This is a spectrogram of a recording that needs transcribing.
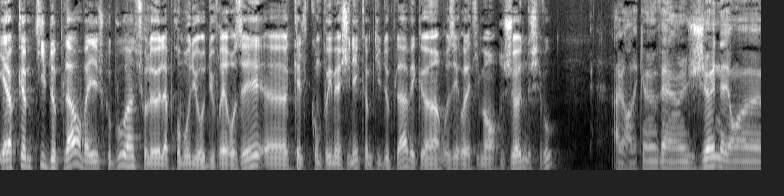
Et alors, comme type de plat, on va aller jusqu'au bout hein, sur le- la promo du, du vrai rosé. Euh, quel qu'on peut imaginer comme type de plat avec un rosé relativement jeune de chez vous? Alors avec un vin jeune, euh,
